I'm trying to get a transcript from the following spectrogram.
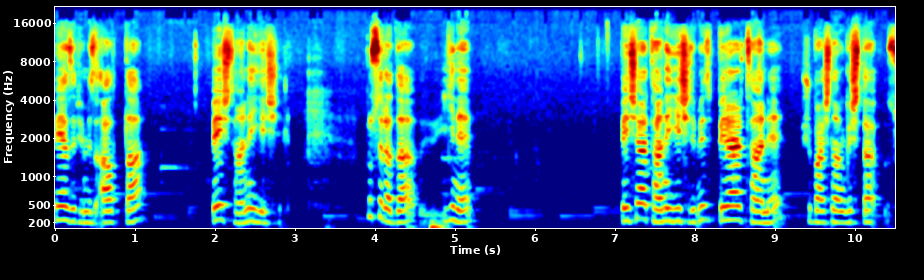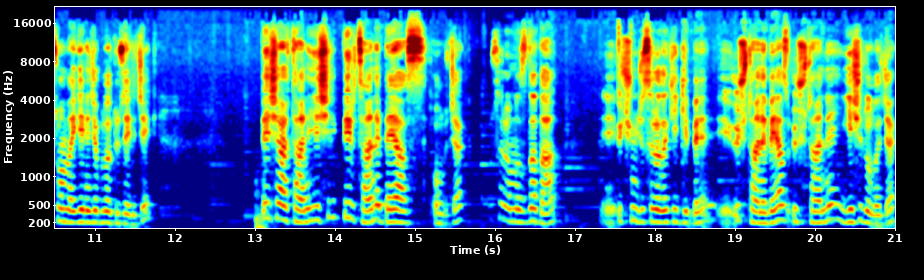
beyaz ipimiz altta 5 tane yeşil. Bu sırada yine beşer tane yeşilimiz birer tane şu başlangıçta sonuna gelince bu da düzelecek. Beşer tane yeşil bir tane beyaz olacak. Bu sıramızda da 3. E, sıradaki gibi 3 e, tane beyaz 3 tane yeşil olacak.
